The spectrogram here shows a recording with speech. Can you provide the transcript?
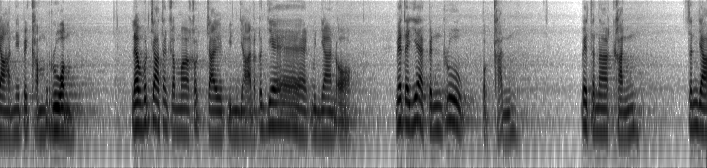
ญาณนี่เป็นคำรวม แล้วพระพุทธเจ้าท่านก็มาเข้าใจวิญญาณแล้วก็แยกวิญญาณออก แม้แต่แยกเป็นรูปประขัน เวทนาขัน สัญญา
